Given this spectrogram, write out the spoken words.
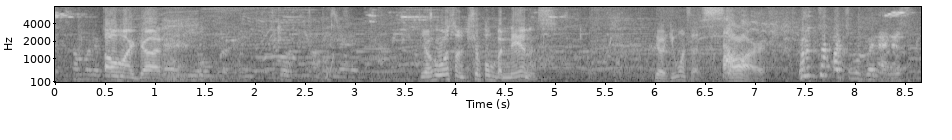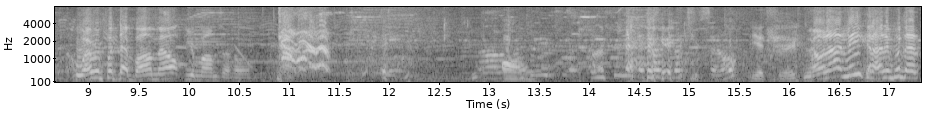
someone Oh my god. ran me over and forced me off the edge. Yo, who wants some triple bananas? Yo, he wants a star. Who took my triple bananas? Whoever put that bomb out, your mom's a hoe. Um, are you sure you can talk about yourself? Yeah, true. No, not me, cause I didn't put that.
